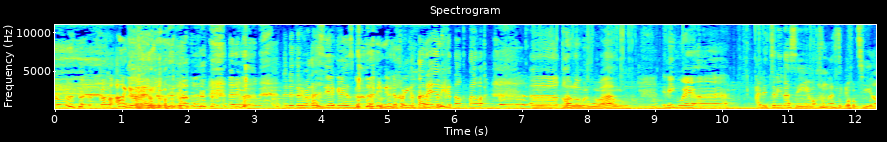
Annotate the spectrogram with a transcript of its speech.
Kalau ah gimana nih? Aduh, gua, aduh terima kasih ya guys. Gua ini udah keringetan aja nih ketawa-ketawa. Eh, kalau gua, lalu. ini gue eh, ada cerita sih waktu masih kecil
